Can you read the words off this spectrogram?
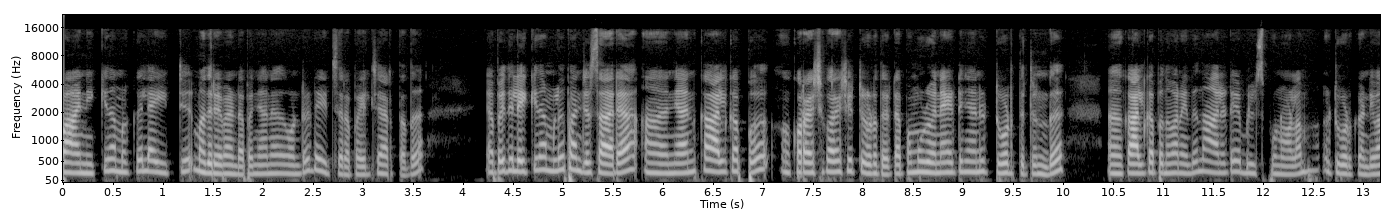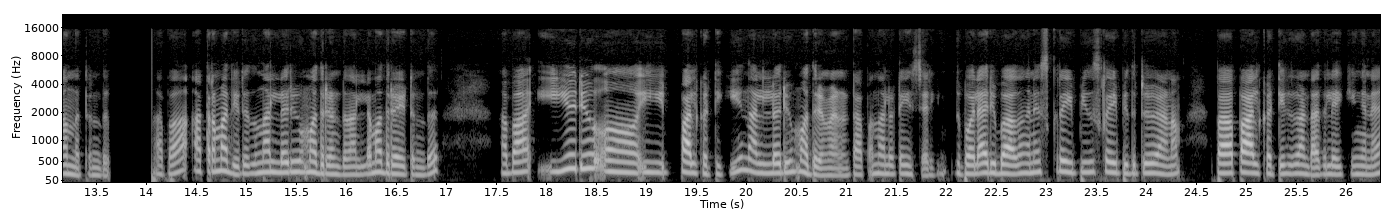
പാനിക്ക് നമുക്ക് ലൈറ്റ് മധുരം വേണ്ട. അപ്പോൾ ഞാൻ അതുകൊണ്ട് ഡേറ്റ് സിറപ്പയിൽ ചേർത്തത്. അപ്പോൾ ഇതിലേക്ക് നമ്മൾ പഞ്ചസാര ഞാൻ കാൽ കപ്പ് കുറേശ്ശെ കുറേശ്ശെ ഇട്ട് കൊടുത്തിട്ട് അപ്പോൾ മുഴുവനായിട്ട് ഞാൻ ഇട്ട് കൊടുത്തിട്ടുണ്ട്. കാൽ കപ്പ് എന്ന് പറയുന്നത് നാല് ടേബിൾ സ്പൂണോളം ഇട്ട് കൊടുക്കേണ്ടി വന്നിട്ടുണ്ട്. അപ്പോൾ അത്ര മതി ഇത് നല്ലൊരു മധുരമുണ്ട്. നല്ല മധുരമായിട്ടുണ്ട് അപ്പോൾ ഈ ഒരു ഈ പാൽക്കട്ടിക്ക് നല്ലൊരു മധുരം വേണം കേട്ടോ അപ്പോൾ നല്ല ടേസ്റ്റ് ആയിരിക്കും. ഇതുപോലെ അരിഭാഗം ഇങ്ങനെ സ്ക്രേപ്പ് ചെയ്ത് സ്ക്രേപ്പ് ചെയ്തിട്ട് വേണം. അപ്പോൾ ആ പാൽക്കട്ടിയൊക്കെ കണ്ട അതിലേക്ക് ഇങ്ങനെ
